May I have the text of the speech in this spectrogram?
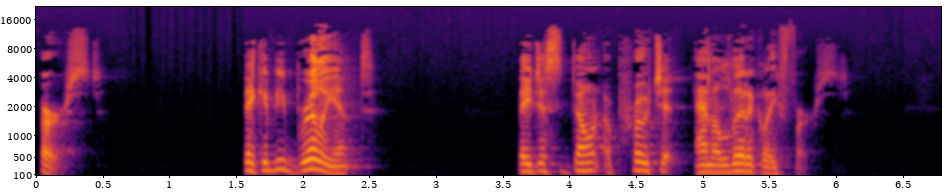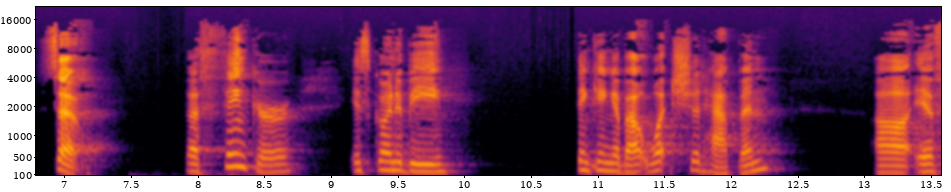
first. They can be brilliant, they just don't approach it analytically first. So, the thinker is going to be thinking about what should happen uh, if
